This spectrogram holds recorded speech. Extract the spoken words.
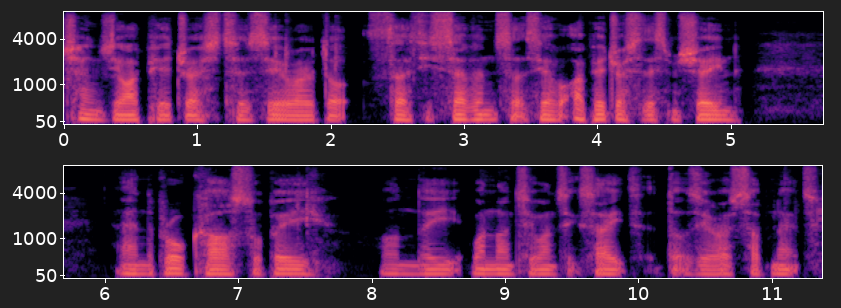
change the IP address to 0.37 so that's the IP address of this machine and the broadcast will be on the 192.168.0 subnet.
